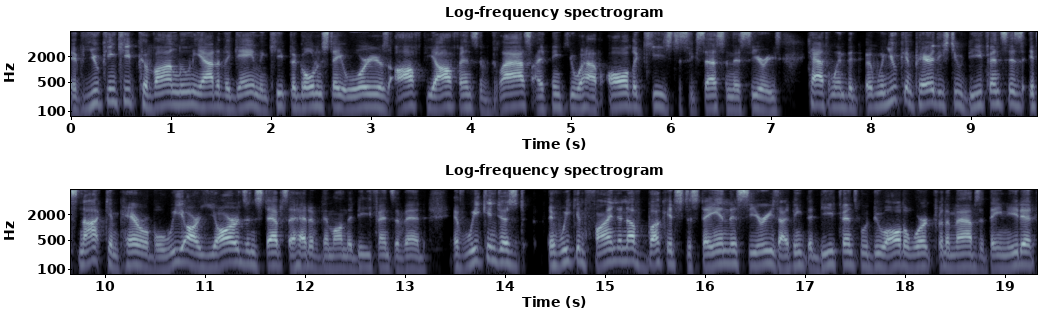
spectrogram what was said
If you can keep Kevon Looney out of the game and keep the Golden State Warriors off the offensive glass, I think you will have all the keys to success in this series. Kath, when, the, when you compare these two defenses, it's not comparable. We are yards and steps ahead of them on the defensive end. If we can just if we can find enough buckets to stay in this series, I think the defense will do all the work for the Mavs that they needed,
